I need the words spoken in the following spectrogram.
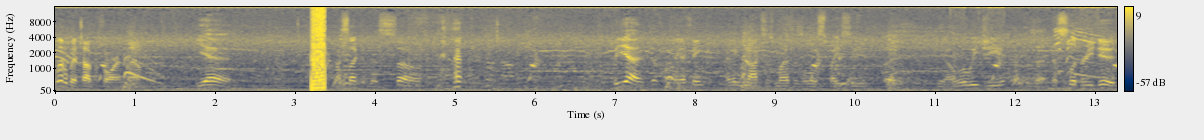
a little bit tougher for him, though. Yeah. I suck at this, so. but yeah, definitely. I think I think Nox's Marth is a little spicy, but you know, Luigi is a, a slippery dude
